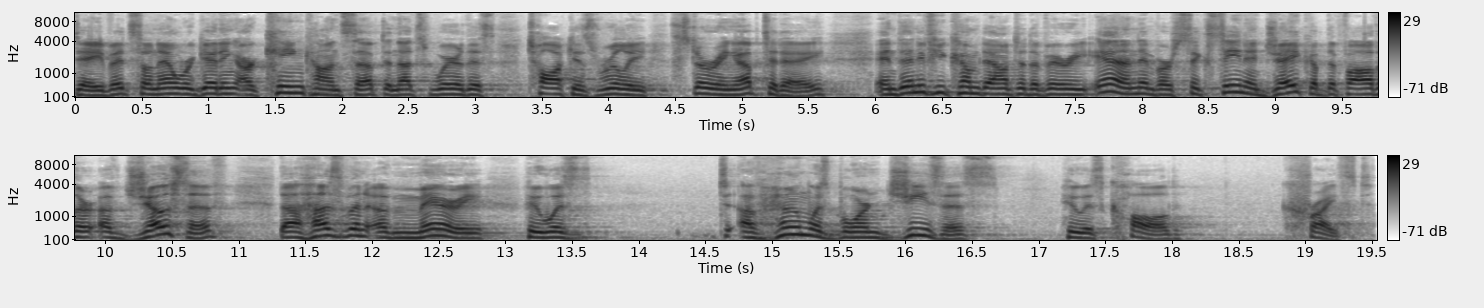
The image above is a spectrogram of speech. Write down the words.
David. So now we're getting our king concept, and that's where this talk is really stirring up today. And then if you come down to the very end, in verse 16, and Jacob, the father of Joseph, the husband of Mary, who was of whom was born Jesus who is called Christ.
